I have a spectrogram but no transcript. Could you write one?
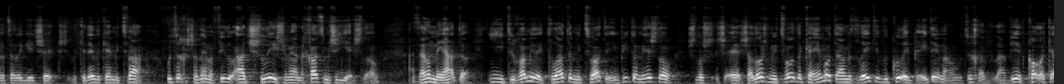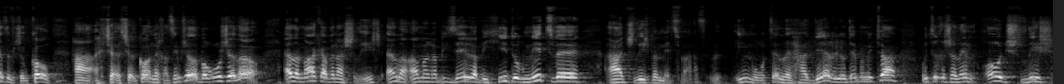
רוצה להגיד שכדי לקיים מצווה, הוא צריך לשלם אפילו עד שליש מהנכסים שיש לו. אז אין מעטה, יתרומי לתלת המצוות, אם פתאום יש לו שלוש, שלוש מצוות לקיים אותם, אז להיטיב לכולי ביתם, הוא צריך להביא את כל הכסף של כל, של, של כל הנכסים שלו, ברור שלא. אלא מה הכוונה שליש? אלא אמר רבי זרע בהידור מצווה עד שליש במצווה. אז אם הוא רוצה להדר יותר במצווה, הוא צריך לשלם עוד שליש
